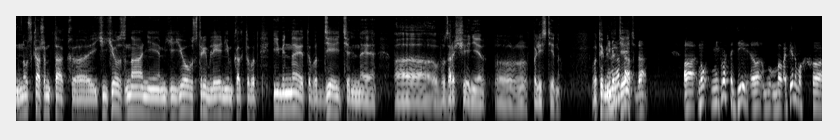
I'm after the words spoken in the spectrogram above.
ну, скажем так, э, ее знаниям, ее устремлениям, как-то вот именно это вот деятельное э, возвращение э, в Палестину? Вот именно, именно деятель... так, да. А, ну, не просто, де... Э, во-первых, э,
